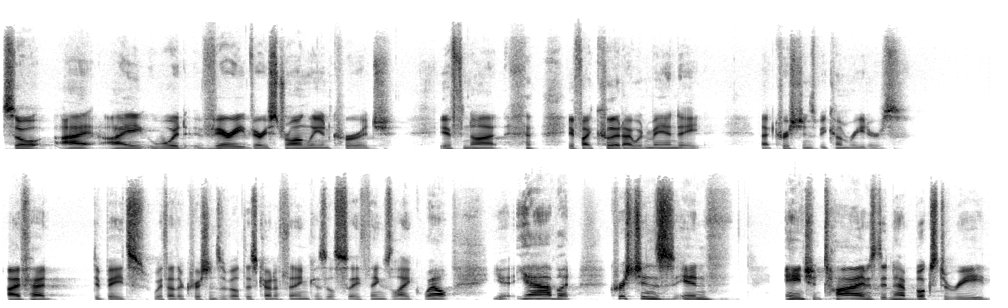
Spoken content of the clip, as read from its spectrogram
so I, I would very, very strongly encourage, if not, if I could, I would mandate that Christians become readers. I've had debates with other Christians about this kind of thing because they'll say things like, well, yeah, but Christians in ancient times didn't have books to read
